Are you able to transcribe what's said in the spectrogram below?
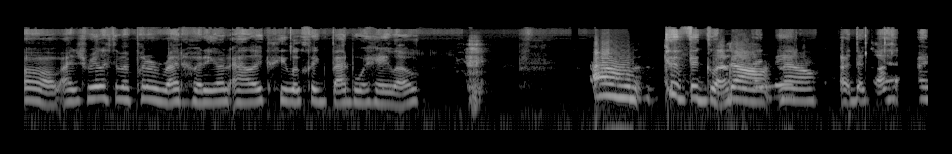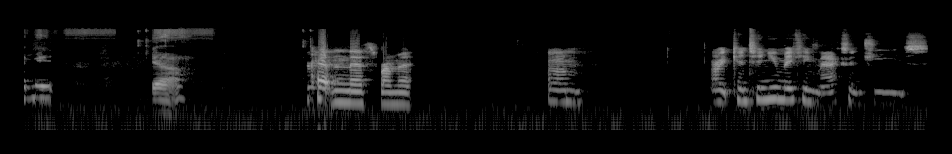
Um, I just realized if I put a red hoodie on Alex, he looks like BadBoyHalo. I Cause the glass I don't made, know. uh, the glass I made, yeah. We're cutting this from it. Um. Alright, continue making macs and cheese.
